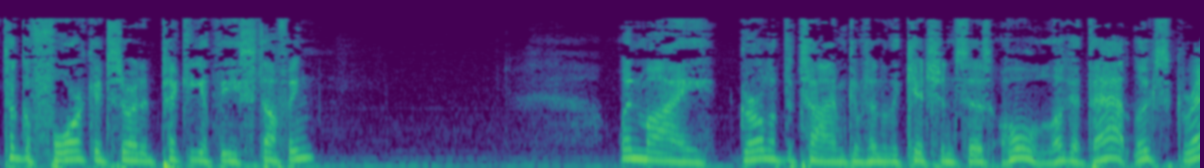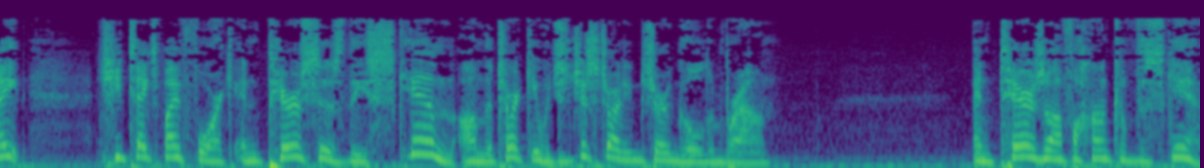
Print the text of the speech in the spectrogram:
Took a fork and started picking at the stuffing. When my girl at the time comes into the kitchen and says, oh, look at that. Looks great. She takes my fork and pierces the skin on the turkey, which is just starting to turn golden brown, and tears off a hunk of the skin.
